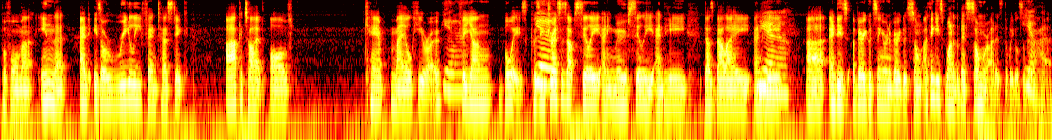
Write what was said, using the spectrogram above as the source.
performer in that and is a really fantastic archetype of camp male hero Yeah. for young boys because Yeah. he dresses up silly and he moves silly and he does ballet and he uh, and is a very good singer and a very good song. I think he's one of the best songwriters the Wiggles have Yeah. ever had.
